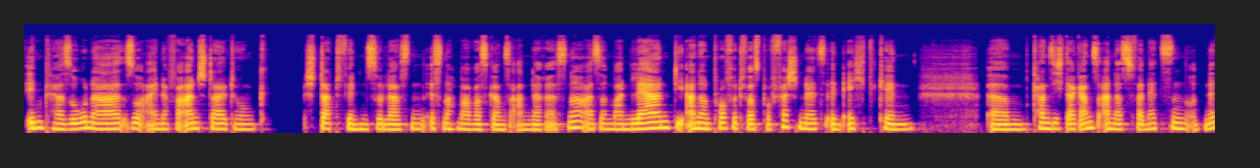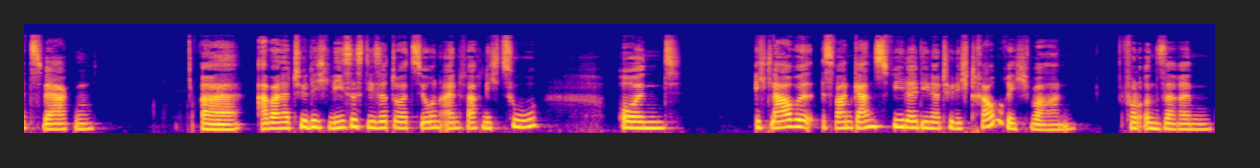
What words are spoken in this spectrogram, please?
in persona so eine Veranstaltung stattfinden zu lassen, ist nochmal was ganz anderes. Ne? Also man lernt die anderen Profit First Professionals in echt kennen, ähm, kann sich da ganz anders vernetzen und netzwerken. Äh, aber natürlich ließ es die Situation einfach nicht zu. Und ich glaube, es waren ganz viele, die natürlich traurig waren von unseren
